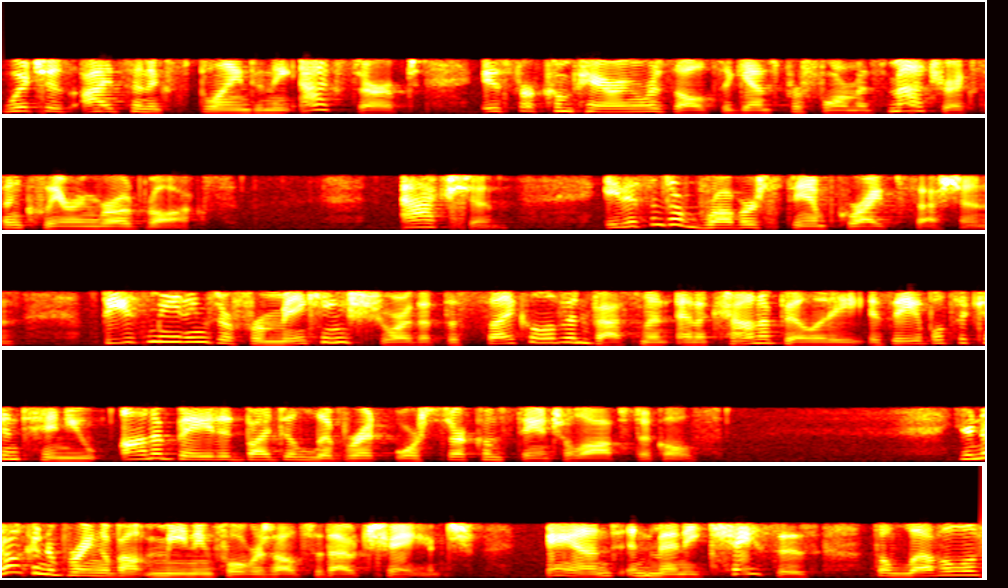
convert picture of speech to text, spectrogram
which, as Ideson explained in the excerpt, is for comparing results against performance metrics and clearing roadblocks. Action. It isn't a rubber stamp gripe session. These meetings are for making sure that the cycle of investment and accountability is able to continue unabated by deliberate or circumstantial obstacles. You're not going to bring about meaningful results without change and in many cases, the level of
